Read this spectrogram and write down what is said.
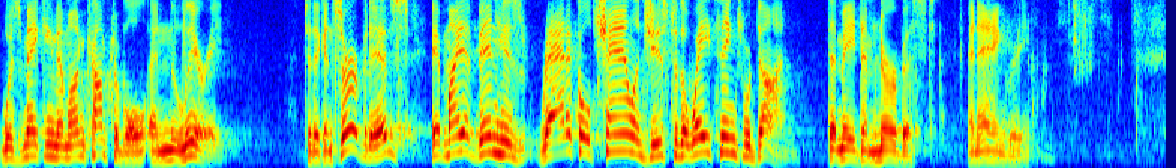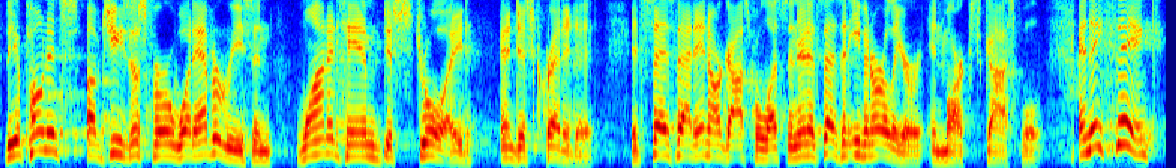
was making them uncomfortable and leery. To the conservatives, it might have been his radical challenges to the way things were done that made them nervous and angry. The opponents of Jesus, for whatever reason, wanted him destroyed and discredited. It says that in our gospel lesson, and it says it even earlier in Mark's gospel. And they think,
